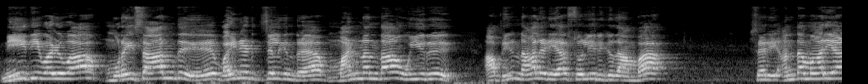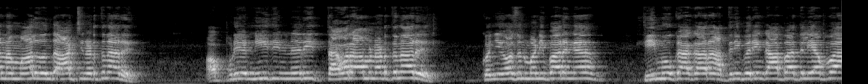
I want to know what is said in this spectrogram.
நீதி வழுவா முறை சார்ந்து வழிநடத்தி செல்கின்ற மன்னன்தான் உயிர் அப்படின்னு நாலடியார் சொல்லி இருக்குதாம்பா சரி அந்த மாதிரியா நம்ம ஆள் வந்து ஆட்சி நடத்தினாரு? அப்படியே நீதி நெறி தவறாம நடத்தினாரு. கொஞ்சம் யோசனை பண்ணி பாருங்க. திமுக காரன் அத்தனை பேரையும் காப்பாத்தலையாப்பா?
